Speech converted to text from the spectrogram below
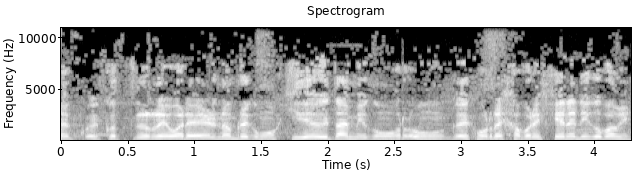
encontré el nombre como Hideo Itami, como, un- es como re japonés genérico para mí.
